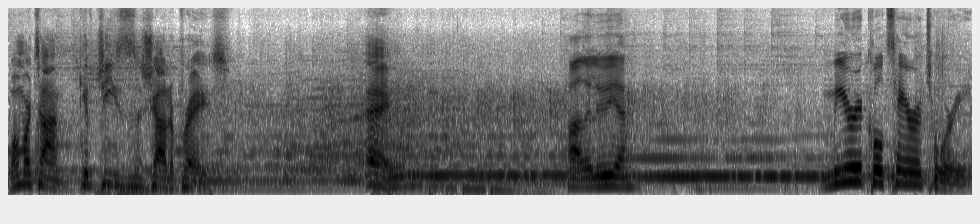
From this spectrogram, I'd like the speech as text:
One more time. Give Jesus a shout of praise. Hey, Hallelujah. Miracle territory.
